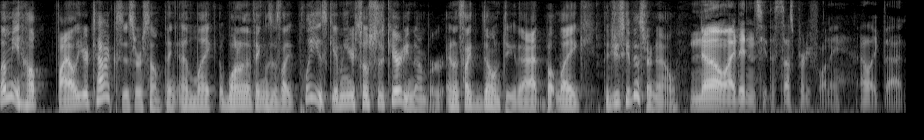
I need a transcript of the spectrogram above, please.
let me help file your taxes or something. And like one of the things is like, please give me your social security number. And it's like, don't do that. But like, did you see this or no? No, I didn't see this. That's pretty funny. I like that.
